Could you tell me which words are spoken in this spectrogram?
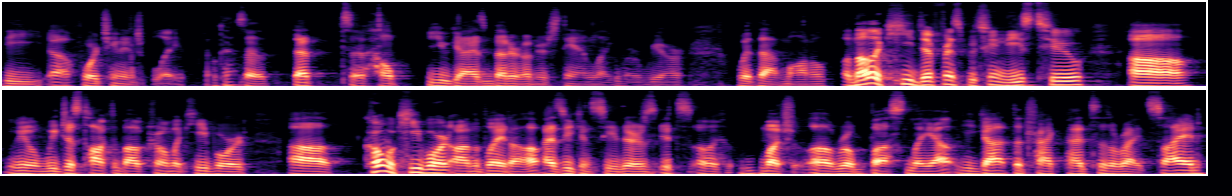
the 14-inch uh, blade. Okay. So that to help you guys better understand like where we are with that model. Another key difference between these two, uh, you know, we just talked about Chroma keyboard. Uh, Chroma keyboard on the blade, uh, as you can see, there's it's a much uh, robust layout. You got the trackpad to the right side,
